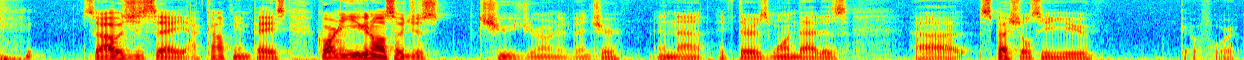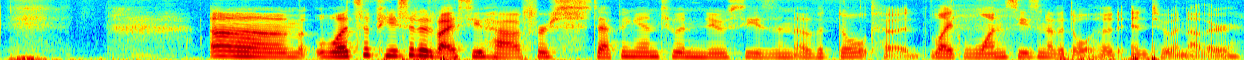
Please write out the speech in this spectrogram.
so I would just say, yeah, copy and paste. Courtney, you can also just choose your own adventure in that. If there's one that is uh, special to you, go for it. Um, what's a piece of advice you have for stepping into a new season of adulthood, like one season of adulthood into another?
